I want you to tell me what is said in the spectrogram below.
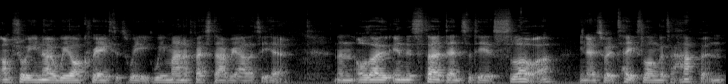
I'm sure you know, we are creators. We we manifest our reality here, And although in this third density it's slower, you know, so it takes longer to happen,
